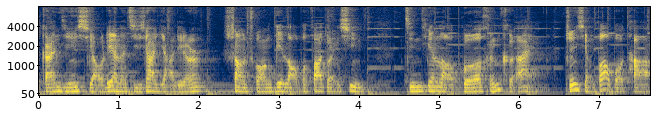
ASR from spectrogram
赶紧小练了几下哑铃，上床给老婆发短信：今天老婆很可爱，真想抱抱她。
